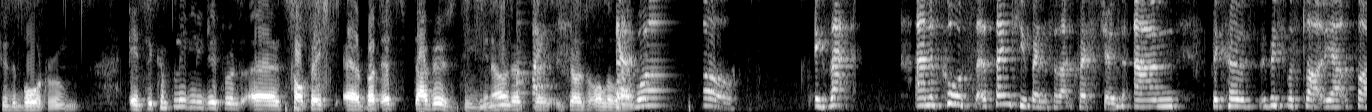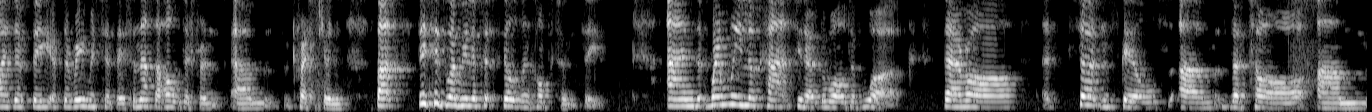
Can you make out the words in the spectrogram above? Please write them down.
to the boardroom? It's a completely different uh, topic, uh, but it's diversity. You know, that's it goes all the way. Yeah, well, oh, exactly and of course, thank you, Ben, for that question. Um, because this was slightly outside of the of the remit of this, and that's a whole different um, question. But this is where we look at skills and competencies, and when we look at you know the world of work, there are uh, certain skills um, that are um,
